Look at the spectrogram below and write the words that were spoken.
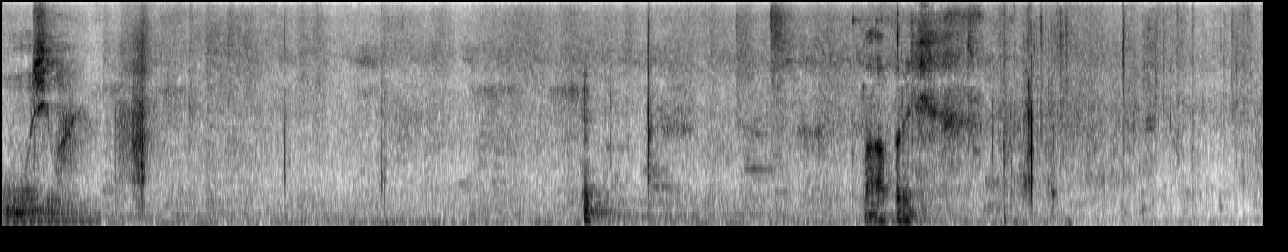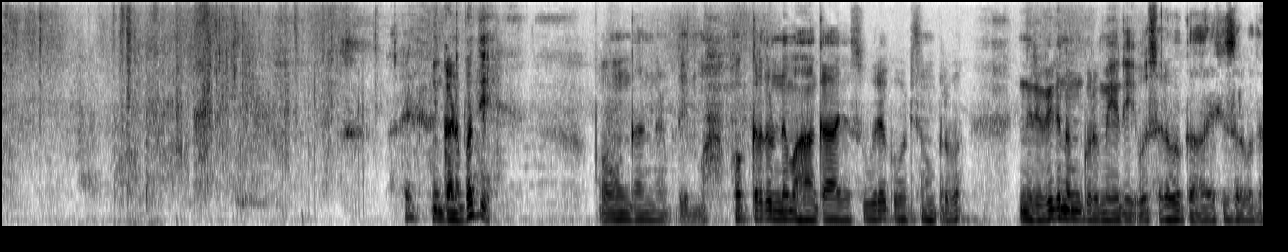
ओम शिवाय. बापरे. अरे गणपती ओम गण गणपती नमः वक्रतुंड महाकाय सूर्यकोटी संप्रभ निर्विघ्नम कुरु मे देव सर्व कार्यशी सर्वदा।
